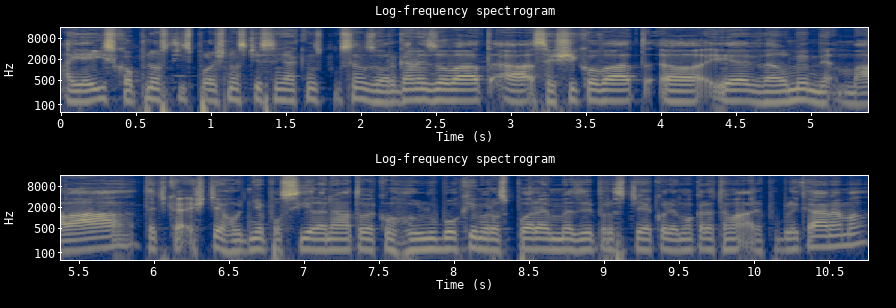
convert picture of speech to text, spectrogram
a její schopnost té společnosti se nějakým způsobem zorganizovat a sešikovat eh, je velmi malá, teďka ještě hodně posílená to jako hlubokým rozporem mezi prostě jako demokratama a republikánama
